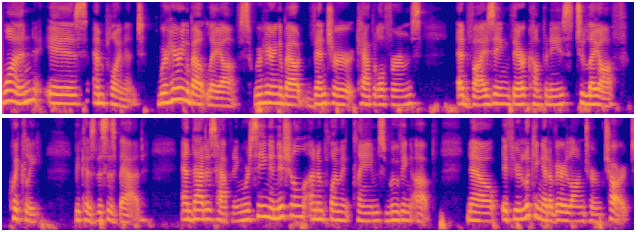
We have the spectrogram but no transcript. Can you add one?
One is employment. We're hearing about layoffs. We're hearing about venture capital firms advising their companies to lay off quickly because this is bad. And that is happening. We're seeing initial unemployment claims moving up. Now, if you're looking at a very long term chart,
